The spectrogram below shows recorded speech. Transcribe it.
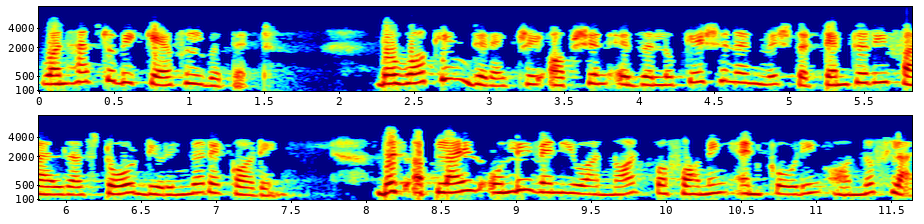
one has to be careful with it. The working directory option is the location in which the temporary files are stored during the recording. This applies only when you are not performing encoding on the fly.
